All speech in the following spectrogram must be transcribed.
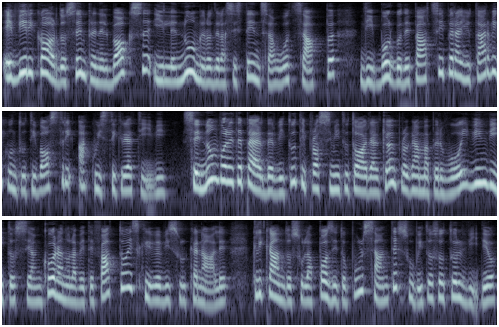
E vi ricordo sempre nel box il numero dell'assistenza WhatsApp di Borgo dei Pazzi per aiutarvi con tutti i vostri acquisti creativi. Se non volete perdervi tutti i prossimi tutorial che ho in programma per voi, vi invito, se ancora non l'avete fatto, a iscrivervi sul canale, cliccando sull'apposito pulsante subito sotto il video.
